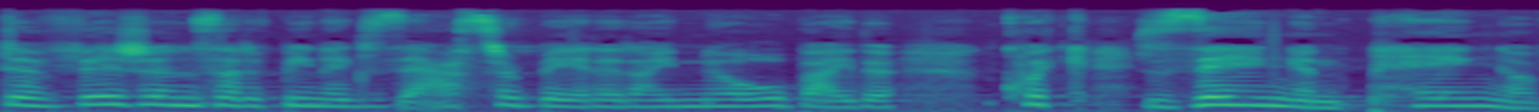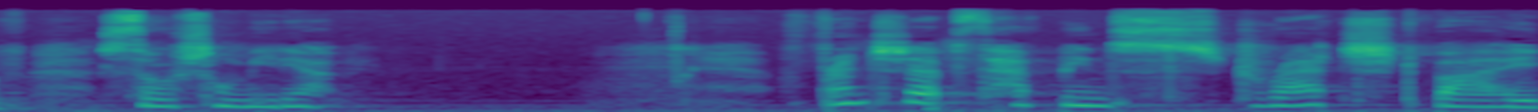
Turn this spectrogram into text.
divisions that have been exacerbated, I know, by the quick zing and ping of social media. Friendships have been stretched by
